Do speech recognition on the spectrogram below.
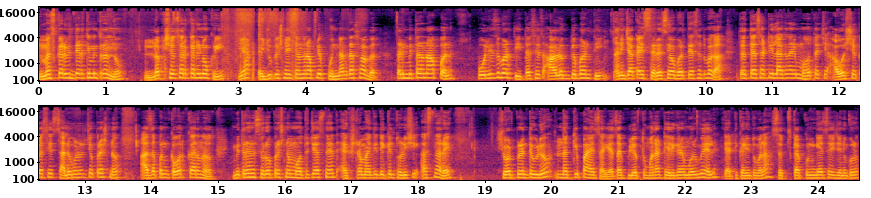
नमस्कार विद्यार्थी मित्रांनो लक्ष सरकारी नोकरी या एज्युकेशनल चॅनल आपले पुन्हा एकदा स्वागत. तर मित्रांनो आपण पोलीस भरती तसेच आरोग्य भरती आणि ज्या काही सरसेवा भरती असतात बघा तर त्यासाठी लागणारे महत्त्वाचे आवश्यक असे चालू करण्याचे प्रश्न आज आपण कवर करणार आहोत. मित्रांनो सर्व प्रश्न महत्त्वाचे असणार आहेत. एक्स्ट्रा माहिती देखील थोडीशी असणार आहे. शेवटपर्यंत व्हिडिओ नक्की पाहायचा याचा पी डी एफ तुम्हाला टेलिग्रामवर मिळेल. त्या ठिकाणी तुम्हाला सबस्क्राईब करून घ्यायचं आहे जेणेकरून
